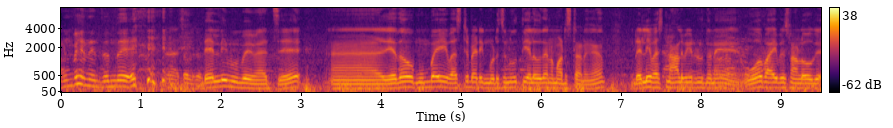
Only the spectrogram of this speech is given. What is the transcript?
மும்பை இந்தியன்ஸ் வந்து டெல்லி மும்பை மேட்ச்சு ஏதோ மும்பை ஃபஸ்ட்டு பேட்டிங் முடிச்சு நூற்றி எழுபது தானே அடிச்சிட்டானுங்க. டெல்லி ஃபஸ்ட் நாலு விக்கெட் விழுந்தோடனே ஓவர் வாய் பேசினா லோகு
